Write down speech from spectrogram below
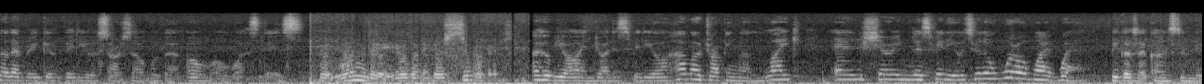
Not every good video starts out with a oh well what's this. But one day you're gonna get sick of it. I hope you all enjoyed this video. How about dropping a like and sharing this video to the World Wide Web? Because I constantly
